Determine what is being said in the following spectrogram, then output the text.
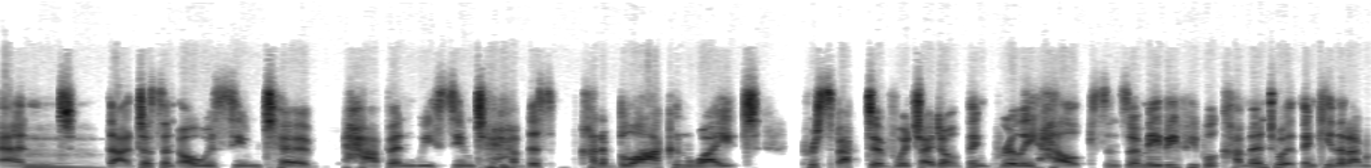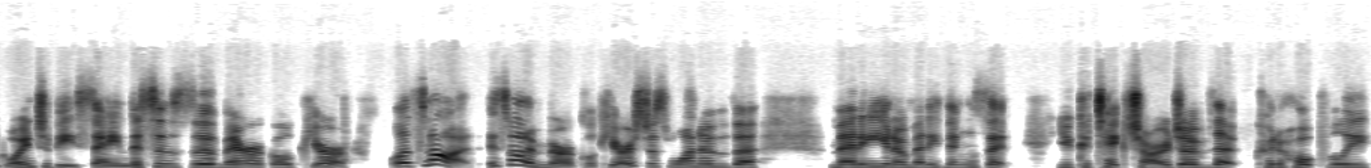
and Mm. that doesn't always seem to happen we seem to have this kind of black and white perspective, which I don't think really helps. And so maybe people come into it thinking that I'm going to be saying this is the miracle cure. Well, it's not. It's not a miracle cure. It's just one of the many, you know, many things that you could take charge of that could hopefully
